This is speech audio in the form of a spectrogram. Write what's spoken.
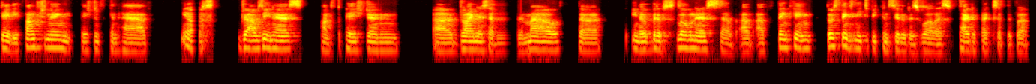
daily functioning. Patients can have, you know, drowsiness, constipation, uh, dryness of the mouth, uh, you know, a bit of slowness of, of, of thinking. Those things need to be considered as well as side effects of the drug.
